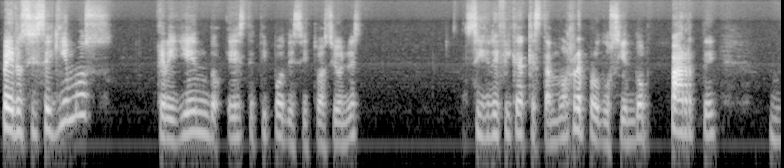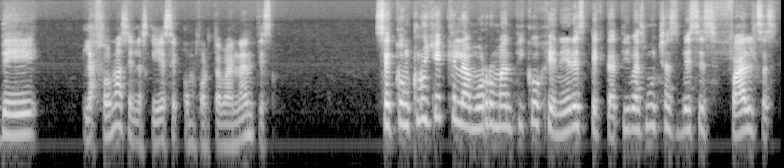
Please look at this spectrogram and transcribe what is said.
Pero si seguimos creyendo este tipo de situaciones, significa que estamos reproduciendo parte de las formas en las que ya se comportaban antes. Se concluye que el amor romántico genera expectativas muchas veces falsas,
